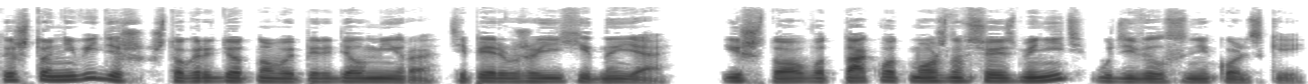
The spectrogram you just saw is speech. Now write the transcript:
Ты что, не видишь, что грядет новый передел мира? Теперь уже ехидно я. «И что, вот так вот можно все изменить?» — удивился Никольский.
